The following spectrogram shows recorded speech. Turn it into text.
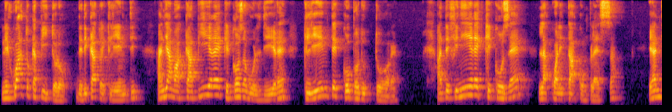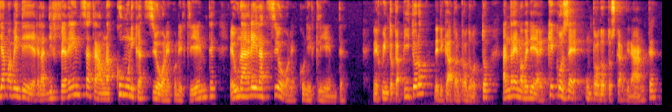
Nel quarto capitolo, dedicato ai clienti, andiamo a capire che cosa vuol dire cliente coproduttore, a definire che cos'è la qualità complessa e andiamo a vedere la differenza tra una comunicazione con il cliente e una relazione con il cliente. Nel quinto capitolo, dedicato al prodotto, andremo a vedere che cos'è un prodotto scardinante,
